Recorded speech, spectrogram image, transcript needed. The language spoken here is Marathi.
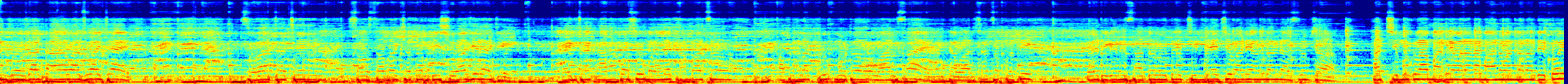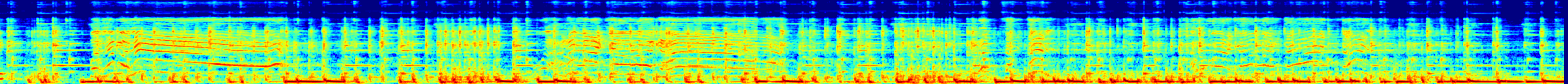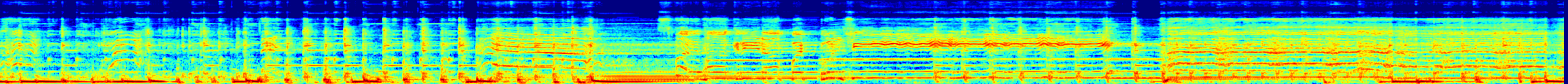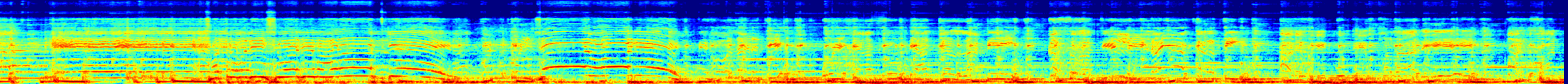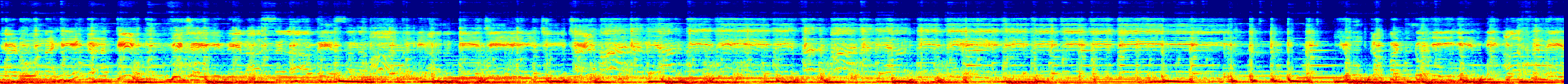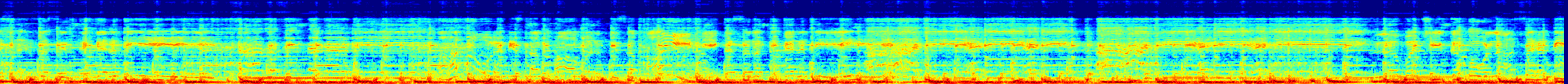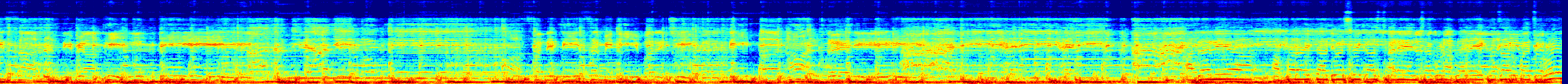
जोरदार टाळ्या वाजवायच्या आहेत. स्वराज्याचे संस्थापक छत्रपती शिवाजीराजे त्यांच्या काळापासून मल्लखांबाचं आपल्याला खूप मोठा वारसा आहे. आणि त्या वारशाचं प्रतीक या ठिकाणी सादर होते चिंध्याची वाडी अनुदान आश्रमशाळा हा चिमुकला मान्यवरांना मानवंदना देतोय.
